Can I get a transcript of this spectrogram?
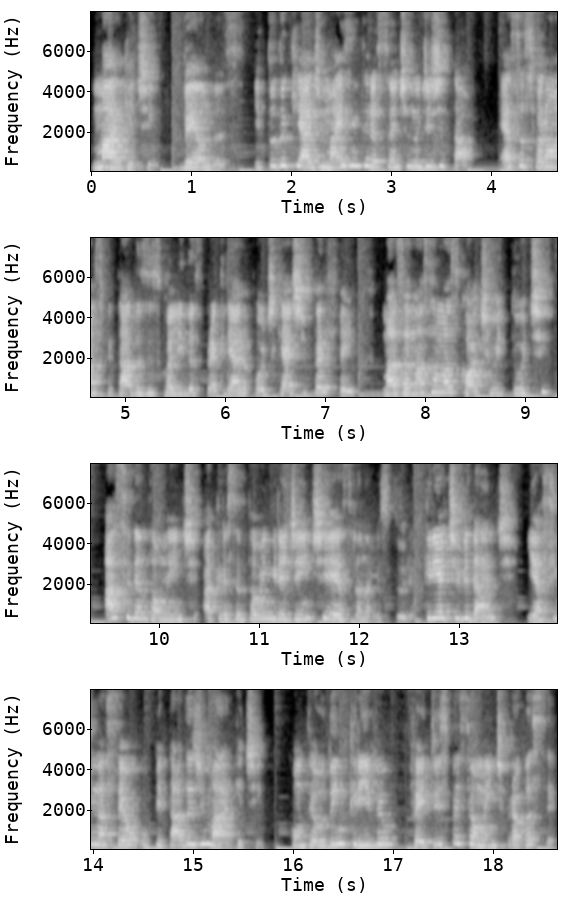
marketing, vendas e tudo o que há de mais interessante no digital. Essas foram as pitadas escolhidas para criar o podcast perfeito, mas a nossa mascote, o Ituti, acidentalmente acrescentou um ingrediente extra na mistura: criatividade. E assim nasceu o Pitadas de Marketing, conteúdo incrível feito especialmente para você.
